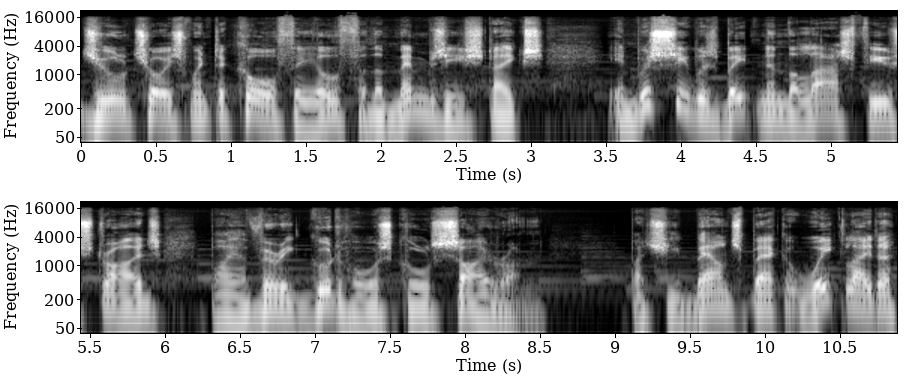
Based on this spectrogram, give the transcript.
Dual Choice went to Caulfield for the Memsie Stakes, in which she was beaten in the last few strides by a very good horse called Siron. But she bounced back a week later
